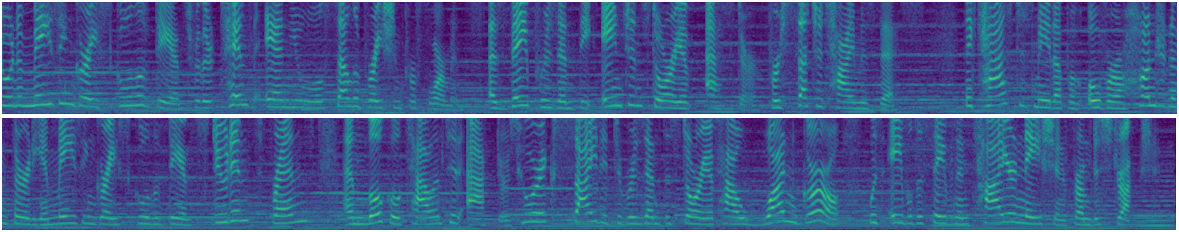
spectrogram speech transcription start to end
join Amazing Grace School of Dance for their 10th annual celebration performance as they present the ancient story of Esther for such a time as this. The cast is made up of over 130 Amazing Grace School of Dance students, friends, and local talented actors who are excited to present the story of how one girl was able to save an entire nation from destruction.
